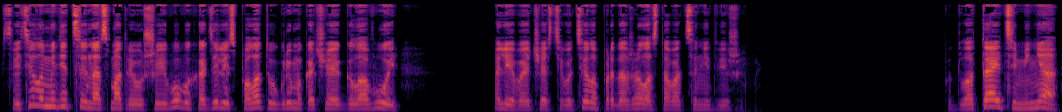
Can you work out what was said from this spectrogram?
Светила медицина, осматривавшие его, выходили из палаты, угрюмо качая головой. Левая часть его тела продолжала оставаться недвижимой. «Подлатайте меня!»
